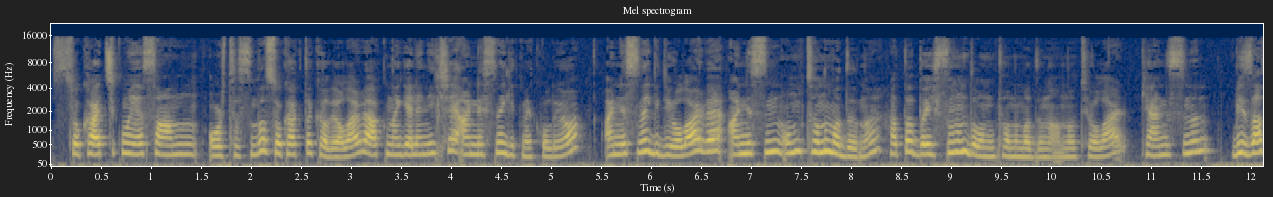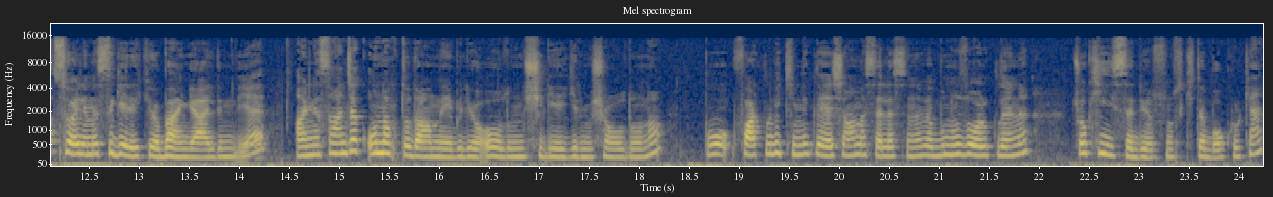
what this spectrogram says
Sokağa çıkma yasağının ortasında sokakta kalıyorlar ve aklına gelen ilk şey annesine gitmek oluyor. Annesine gidiyorlar ve annesinin onu tanımadığını, hatta dayısının da onu tanımadığını anlatıyorlar. Kendisinin bizzat söylemesi gerekiyor ben geldim diye. Annesi ancak o noktada anlayabiliyor oğlunun Şili'ye girmiş olduğunu. Bu farklı bir kimlikle yaşama meselesini ve bunun zorluklarını çok iyi hissediyorsunuz kitabı okurken.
